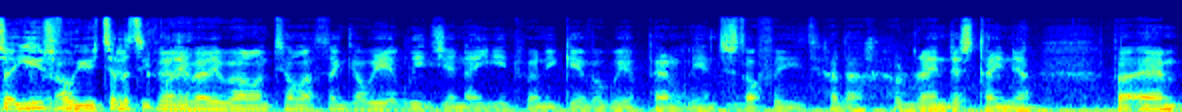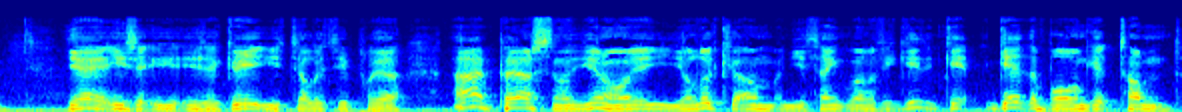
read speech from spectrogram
So Don't get me useful wrong, utility did very player. very well until I think away at Leeds United when he gave away a penalty and stuff. He had a horrendous time there, but. Um, yeah, he's a, he's a great utility player. I personally, you know, you look at him and you think, well, if you get get, get the ball and get turned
